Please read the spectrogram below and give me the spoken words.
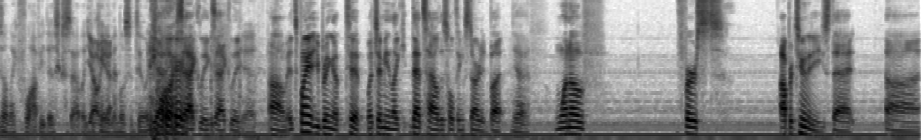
is on like floppy disks that like Yeah, you oh, can't yeah. even listen to Yeah, anymore. exactly, exactly. yeah. Um, it's funny that you bring up Tip, which I mean, like that's how this whole thing started. But Yeah. one of first opportunities that uh,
